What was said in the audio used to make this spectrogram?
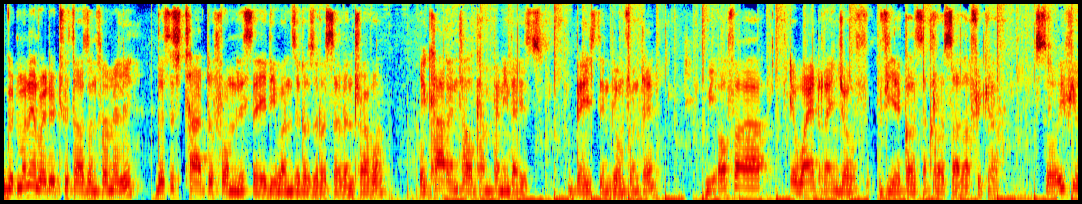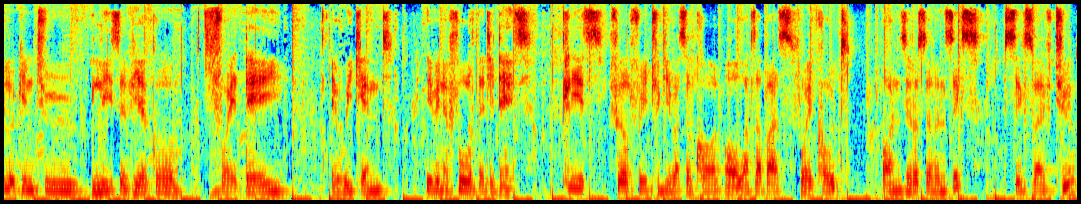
Good morning, Radio 2000 family. This is Tato from Lesedi 1007 Travel, a car rental company that is based in Bloemfontein. We offer a wide range of vehicles across South Africa. So if you're looking to lease a vehicle for a day, a weekend, even a full 30 days, please feel free to give us a call or WhatsApp us for a quote on 076 652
